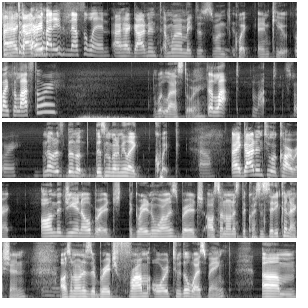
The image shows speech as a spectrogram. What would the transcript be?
I had gotten everybody's nestle in. I had gotten I'm gonna make this one quick and cute. Like the lot story? What last story? The lot. Lot story. No, this no, this is gonna be like quick. Oh. I got into a car wreck on the GNO Bridge, the Greater New Orleans Bridge, also known as the Crescent City Connection, also known as the bridge from or to the West Bank. Um,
